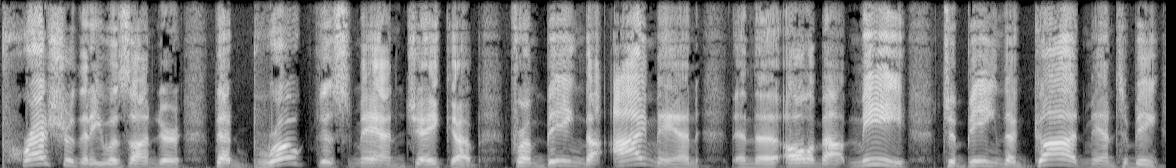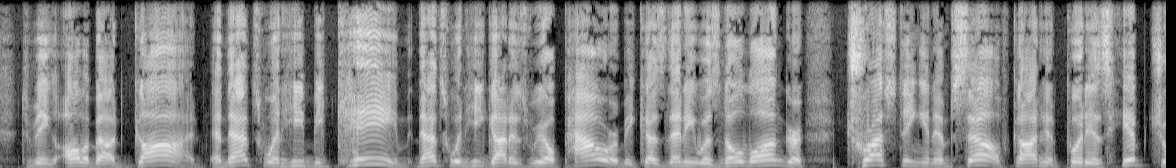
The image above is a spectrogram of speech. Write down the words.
pressure that he was under that broke this man, Jacob, from being the I man and the all about me to being the God man, to being, to being all about God. And that's when he became, that's when he got his real power because then he was no longer trusting in himself. God had put his hip joint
